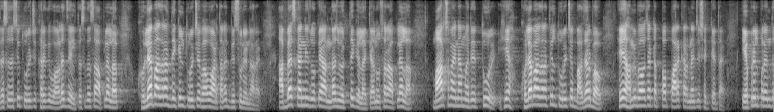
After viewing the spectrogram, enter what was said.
जसं जशी तुरीची खरेदी वाढत जाईल तसं तसं आपल्याला खुल्या बाजारात देखील तुरीचे भाव वाढताना दिसून येणार आहे. अभ्यासकांनी जो काही अंदाज व्यक्त केला आहे त्यानुसार आपल्याला मार्च महिन्यामध्ये तूर हे खुल्या बाजारातील तुरीचे बाजारभाव हे हमीभावाचा टप्पा पार करण्याची शक्यता आहे. एप्रिलपर्यंत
